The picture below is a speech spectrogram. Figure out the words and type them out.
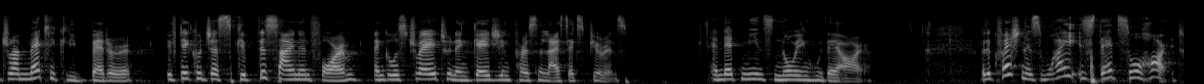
dramatically better if they could just skip the sign-in form and go straight to an engaging, personalized experience. And that means knowing who they are. But the question is, why is that so hard?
